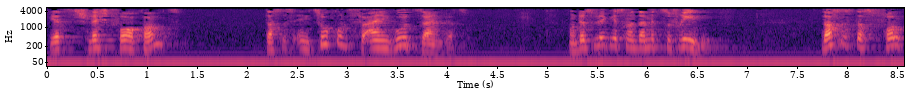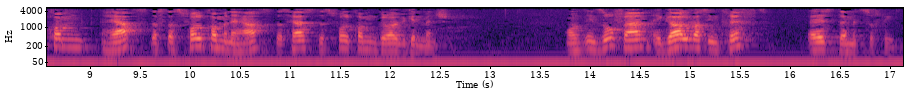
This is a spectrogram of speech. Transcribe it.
jetzt schlecht vorkommt, dass es in Zukunft für einen gut sein wird. Und deswegen ist man damit zufrieden. Das ist das vollkommene Herz, das das vollkommene Herz, das Herz des vollkommen gläubigen Menschen. Und insofern, egal was ihn trifft, er ist damit zufrieden.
